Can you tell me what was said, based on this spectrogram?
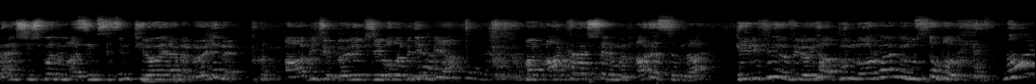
Ben şişmanım, azimsizim, kilo veremem öyle mi? Abicim böyle bir şey olabilir mi ya? Bak arkadaşlarımın arasında herifi övüyor. Ya bu normal mi Mustafa? Normal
